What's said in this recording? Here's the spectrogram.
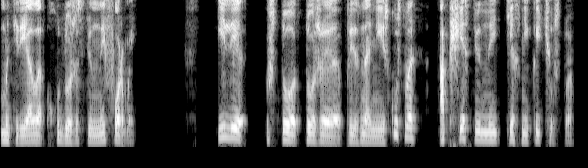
материала художественной формой. Или, что тоже признание искусства, общественной техникой чувства.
